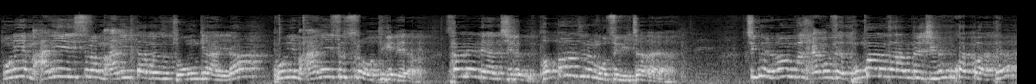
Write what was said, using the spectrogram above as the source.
돈이 많이 있으면 많이 있다고 해서 좋은 게 아니라 돈이 많이 있을수록 어떻게 돼요? 삶에 대한 질은 더 떨어지는 모습이 있잖아요. 지금 여러분들 잘 보세요. 돈 많은 사람들이 지금 행복할 것 같아요?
